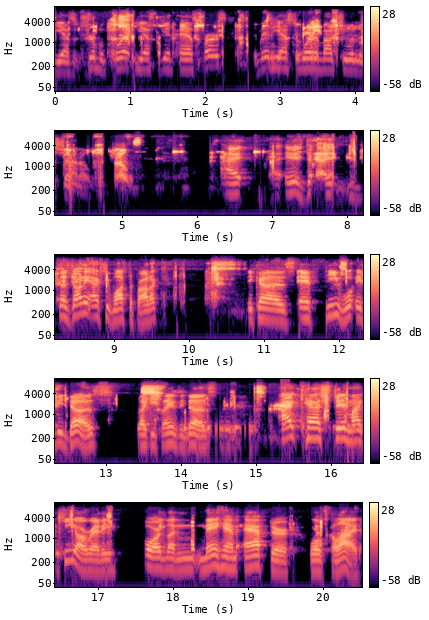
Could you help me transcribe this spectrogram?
he has a triple threat. He has to get past first, and then he has to worry about you in the shadow. I is, does Johnny actually watch the product? Because if he if he does, like he claims he does, I cashed in my key already for the mayhem after Worlds Collide,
